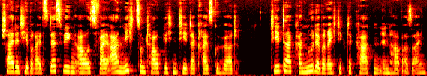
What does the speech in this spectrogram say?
scheidet hier bereits deswegen aus, weil A nicht zum tauglichen Täterkreis gehört. Täter kann nur der berechtigte Karteninhaber sein.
